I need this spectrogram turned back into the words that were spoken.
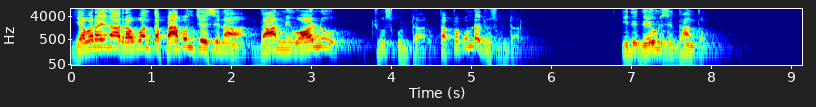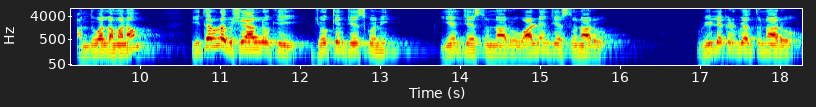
ఎవరైనా రవ్వంత పాపం చేసినా దాన్ని వాళ్ళు చూసుకుంటారు. తప్పకుండా చూసుకుంటారు. ఇది దేవుని సిద్ధాంతం. అందువల్ల మనం ఇతరుల విషయాల్లోకి జోక్యం చేసుకొని ఏం చేస్తున్నారు వాళ్ళేం చేస్తున్నారు వీళ్ళు ఎక్కడికి వెళ్తున్నారు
